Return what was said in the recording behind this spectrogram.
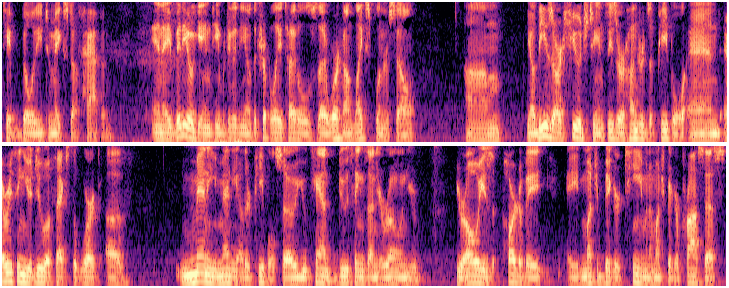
capability to make stuff happen. In a video game team, particularly you know the AAA titles that I work on, like Splinter Cell, um, you know these are huge teams. These are hundreds of people, and everything you do affects the work of many, many other people. So you can't do things on your own. You're you're always part of a a much bigger team and a much bigger process,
